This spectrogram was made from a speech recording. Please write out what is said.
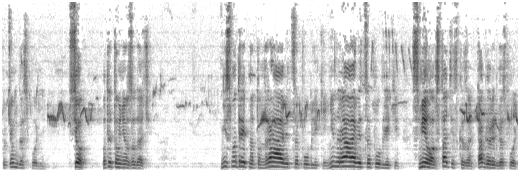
путем Господним. Все, вот это у него задача. Не смотреть на то, нравится публике, не нравится публике. Смело встать и сказать, так говорит Господь.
